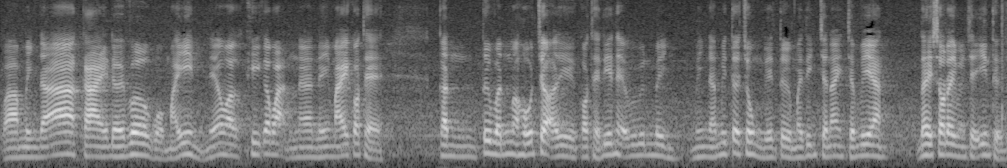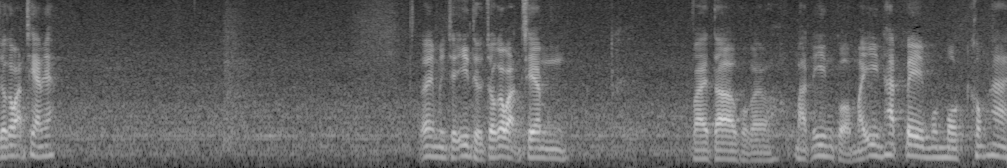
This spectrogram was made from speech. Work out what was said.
và mình đã cài đời vơ của máy in. Nếu mà khi các bạn à, lấy máy có thể cần tư vấn và hỗ trợ thì có thể liên hệ với bên mình. Mình là Mr. Trung đến từ máy tính trần anh.vn đây, sau đây mình sẽ in thử cho các bạn xem nhé. Đây mình sẽ in thử cho các bạn xem vài tờ của cái bản in của máy in HP 1102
